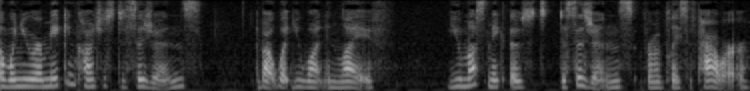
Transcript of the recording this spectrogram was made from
And when you are making conscious decisions about what you want in life, you must make those decisions from a place of power.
